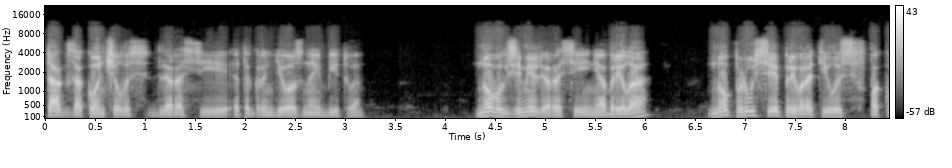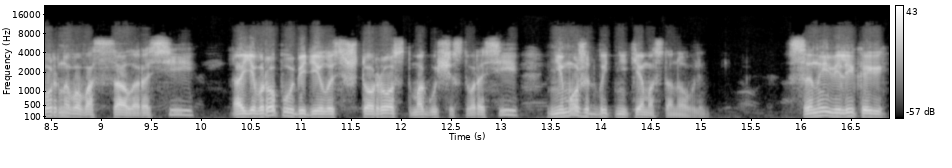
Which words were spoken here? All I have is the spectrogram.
Так закончилась для России эта грандиозная битва. Новых земель Россия не обрела, но Пруссия превратилась в покорного вассала России, а Европа убедилась, что рост могущества России не может быть никем остановлен. Сыны великой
